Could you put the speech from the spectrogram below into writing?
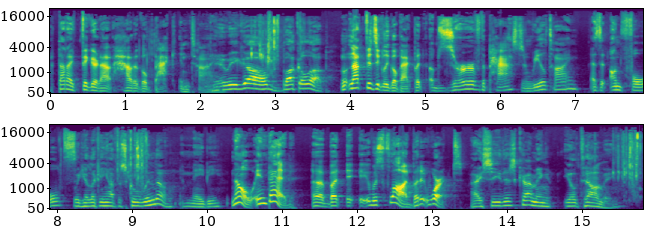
I thought I figured out how to go back in time. Here we go. Buckle up. Well, not physically go back, but observe the past in real time as it unfolds. When you're looking out the school window. Maybe. No, in bed. Uh, but it, it was flawed, but it worked. I see this coming. You'll tell me.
